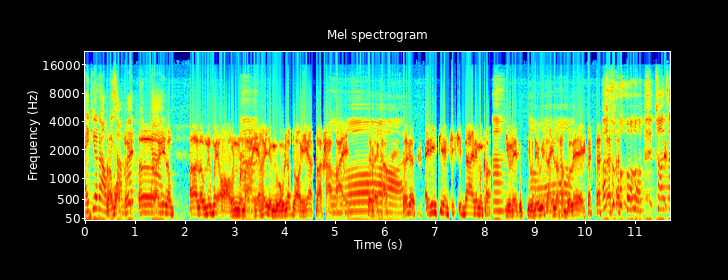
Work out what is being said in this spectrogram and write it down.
ส์ที่เราเราไม่บอกสาเฮ้มายรถเอคิดอได้อันนี้เรา เออเรานึกไม่ออกมันมาอ่าอย่างเฮ้ยอย่างงูรับรองอย่างเงี้ยราคาไปอ๋อใช่ไหมครับแล้วก็ไอ้ที่ที่ยังคิดคิดได้เนี่ยมันก็อ่าอยู่ในอยู่ในวิสัยที่เราทำตัวเลข เข้าใจ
